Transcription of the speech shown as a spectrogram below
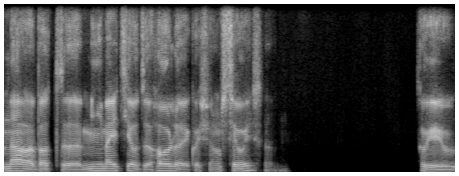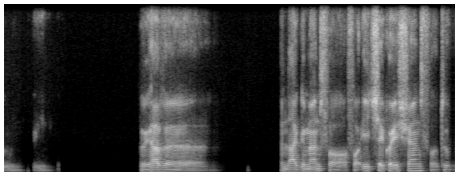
now about the minimality of the whole equational theory. So we, we we have a an argument for for each equation for to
